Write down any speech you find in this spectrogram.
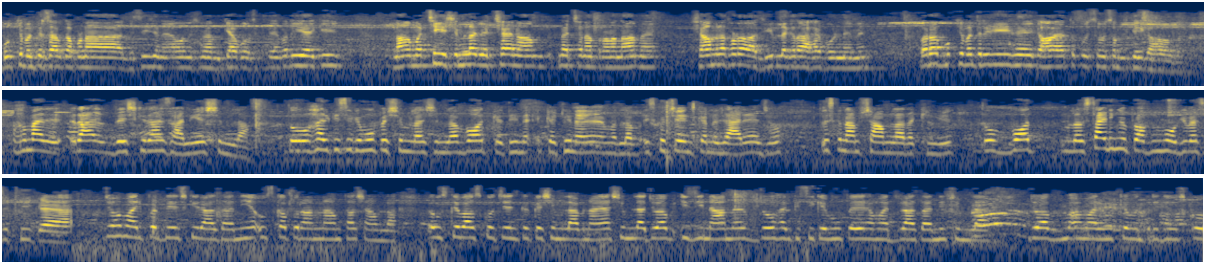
मुख्यमंत्री साहब का अपना डिसीज़न है और इसमें हम क्या बोल सकते हैं? पर ये है कि नाम अच्छी है, शिमला भी अच्छा है, नाम इतना अच्छा नाम, पुराना नाम है। श्यामला थोड़ा अजीब लग रहा है बोलने में, पर अब मुख्यमंत्री जी ने कहा है तो कुछ सोच समझ के ही कहा होगा। हमारे देश की राजधानी है शिमला तो हर किसी के मुँह पे शिमला शिमला बहुत कठिन कठिन है मतलब इसको चेंज करने जा रहे हैं जो तो इसका नाम श्यामला रखेंगे। तो बहुत मतलब स्टार्टिंग में प्रॉब्लम होगी, वैसे ठीक है। जो हमारी प्रदेश की राजधानी है, उसका पुराना नाम था शामला। तो उसके बाद उसको चेंज करके शिमला बनाया। शिमला जो अब इजी नाम है, जो हर किसी के मुँह पे हमारी राजधानी शिमला जो अब हमारे मुख्यमंत्री जी उसको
